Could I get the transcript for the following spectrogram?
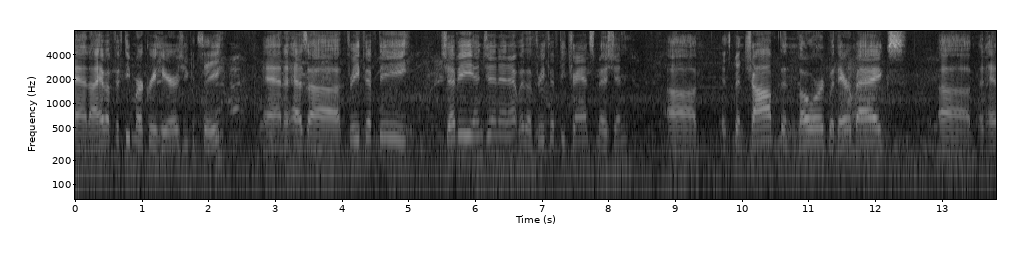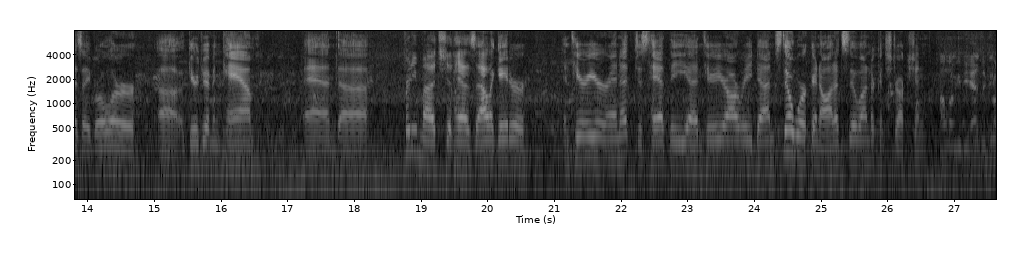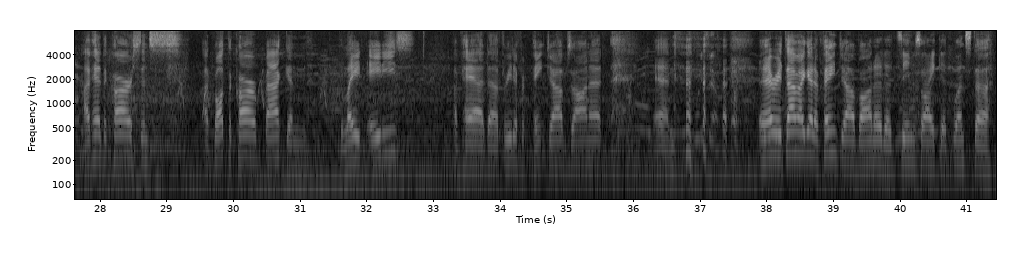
and I have a 50 Mercury here, as you can see, and it has a 350 Chevy engine in it with a 350 transmission. Um, it's been chopped and lowered with airbags. Uh, it has a roller uh, gear-driven cam, and uh, pretty much it has alligator interior in it. Just had the uh, interior already done. Still working on it. Still under construction. How long have you had the car? I've had the car since I bought the car back in the late 80s. I've had uh, three different paint jobs on it. And every time I get a paint job on it, it seems like it wants to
